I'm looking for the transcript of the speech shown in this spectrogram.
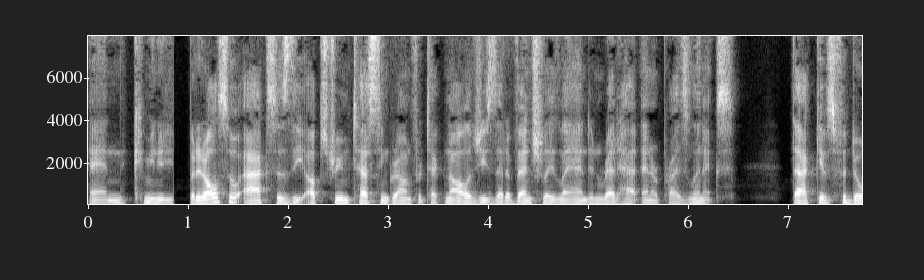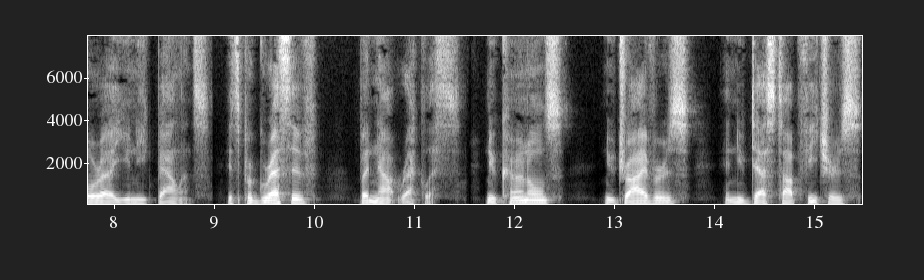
and community but it also acts as the upstream testing ground for technologies that eventually land in Red Hat Enterprise Linux. That gives Fedora a unique balance. It's progressive, but not reckless. New kernels, new drivers, and new desktop features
